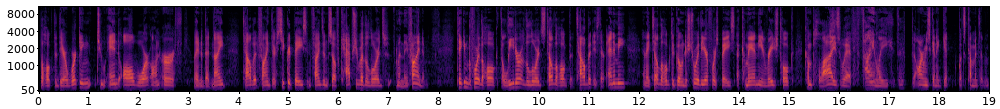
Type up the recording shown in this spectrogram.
the Hulk that they are working to end all war on Earth. Later that night, Talbot finds their secret base and finds himself captured by the Lords when they find him. Taken before the Hulk, the leader of the Lords tell the Hulk that Talbot is their enemy, and they tell the Hulk to go and destroy the Air Force Base, a command the enraged Hulk complies with. Finally, the, the Army's going to get what's coming to them.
